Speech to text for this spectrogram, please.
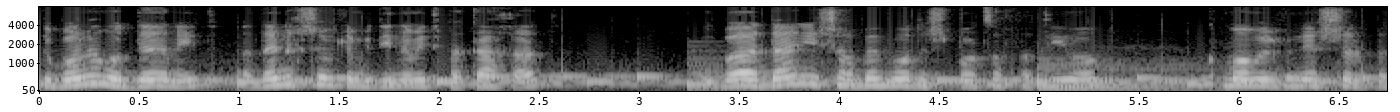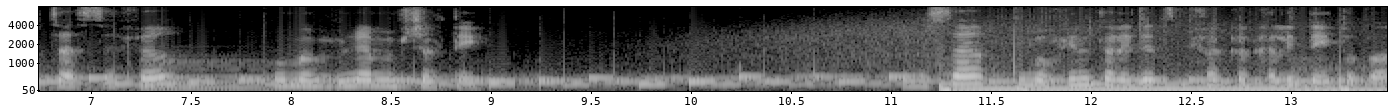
גבון המודרנית עדיין נחשבת למדינה מתפתחת, ובה עדיין יש הרבה מאוד השפעות צרפתיות, כמו המבנה של בתי הספר והמבנה הממשלתי. בנוסף, היא מאופיינת על ידי צמיחה כלכלית די טובה,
